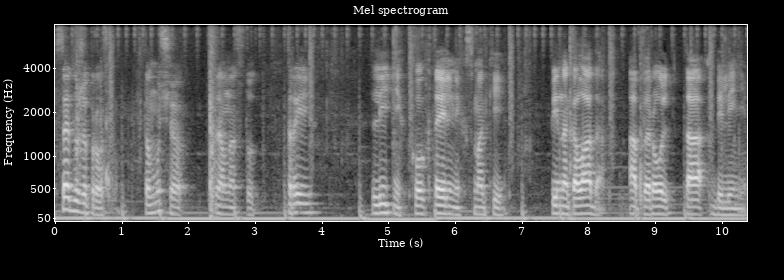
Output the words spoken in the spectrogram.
Все дуже просто. Тому що це у нас тут три літніх коктейльних смаки: Піна Колада, Апероль та Беліні.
